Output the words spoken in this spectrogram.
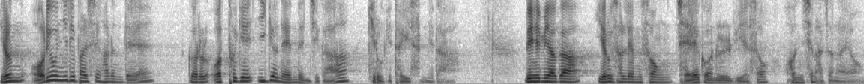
이런 어려운 일이 발생하는데 그거를 어떻게 이겨냈는지가 기록이 되어 있습니다. 느헤미야가 예루살렘 성 재건을 위해서 헌신하잖아요.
